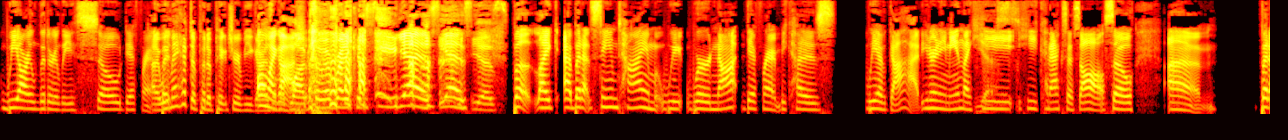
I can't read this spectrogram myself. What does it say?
we are literally so different. Uh, we may have to put a picture of you guys oh my on gosh. the blog so everybody can see. yes, yes, yes. But like, but at the same time, we we're not different because we have God. You know what I mean? Like yes. he he connects us all. So, um, but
